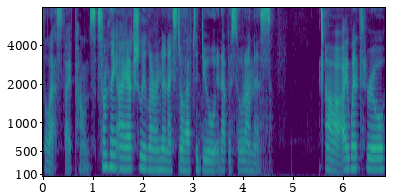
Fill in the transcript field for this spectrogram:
the last five pounds? Something I actually learned, and I still have to do an episode on this. Uh, I went through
